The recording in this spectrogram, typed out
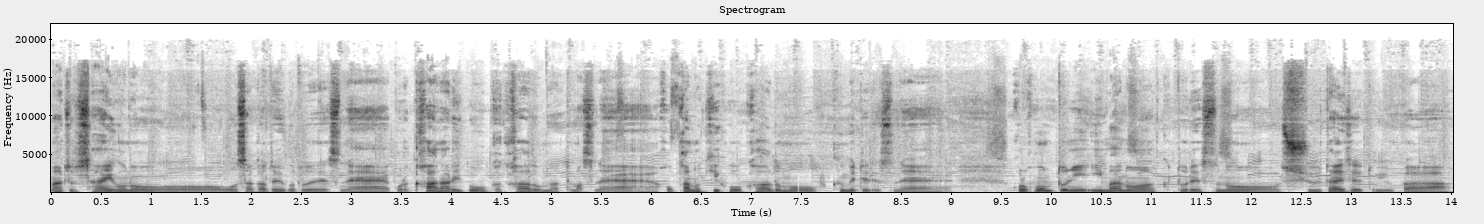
まあちょっと最後の大阪ということでですね、これかなり豪華カードになってますね。他の気泡カードも含めてですね、これ本当に今のアクトレスの集大成というか、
